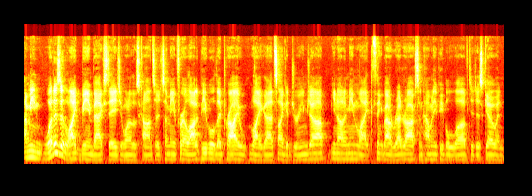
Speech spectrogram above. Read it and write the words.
I mean, what is it like being backstage at one of those concerts? I mean, for a lot of people, they probably like that's like a dream job. You know what I mean? Like think about Red Rocks and how many people love to just go and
